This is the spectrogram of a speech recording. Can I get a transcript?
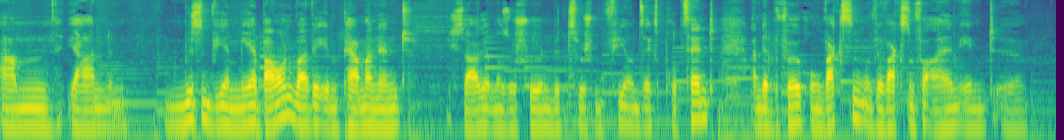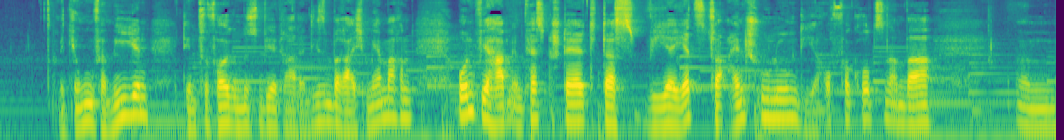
ähm, ja, müssen wir mehr bauen, weil wir eben permanent, ich sage immer so schön, mit zwischen 4 und 6 Prozent an der Bevölkerung wachsen und wir wachsen vor allem eben äh, mit jungen Familien. Demzufolge müssen wir gerade in diesem Bereich mehr machen. Und wir haben eben festgestellt, dass wir jetzt zur Einschulung, die ja auch vor kurzem war, ähm,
